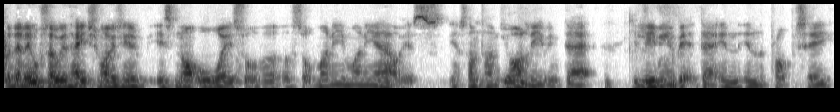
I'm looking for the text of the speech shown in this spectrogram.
but then also with HMOs, you know, it's not always sort of a, a, sort of money in, money out. It's you know sometimes you are leaving debt, you're leaving a bit of debt in in the property,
